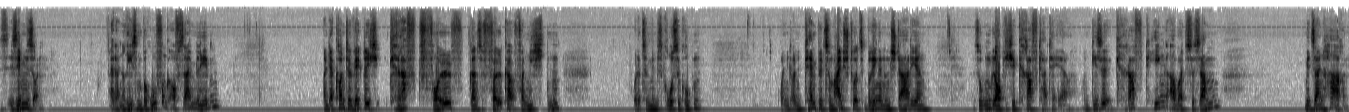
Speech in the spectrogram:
Simson. Er hat eine riesen Berufung auf seinem Leben und er konnte wirklich kraftvoll ganze Völker vernichten oder zumindest große Gruppen und, und Tempel zum Einsturz bringen und Stadien. So unglaubliche Kraft hatte er. Und diese Kraft hing aber zusammen mit seinen Haaren.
